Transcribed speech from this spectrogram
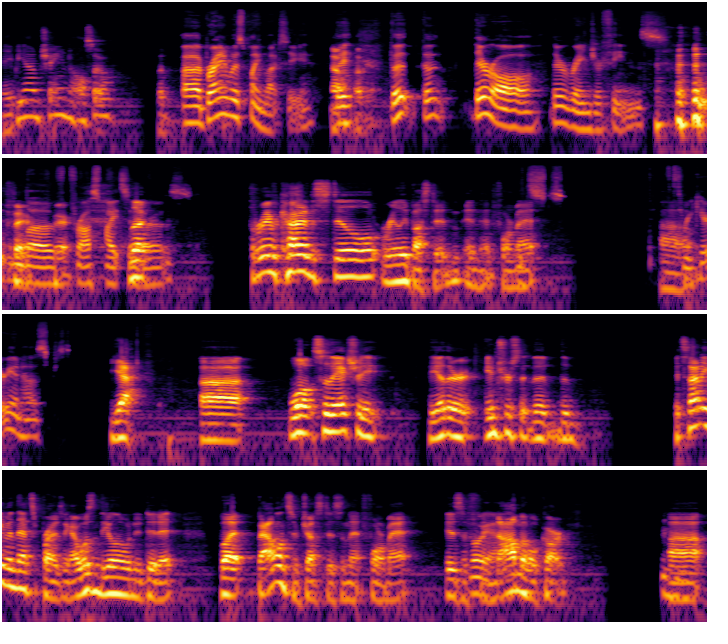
maybe on Chane also. Uh, Brian was playing Lexi. Oh, They, okay. the, the, they're all they're Ranger fiends. fair, Love fair. frostbites and Look, arrows. Three of Kind is still really busted in that format. It's Um, three carrion husks. Yeah. Uh, well, so they actually the other interested the the it's not even that surprising. I wasn't the only one who did it, but Balance of Justice in that format is a Oh, yeah. phenomenal card. Mhm. Uh,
